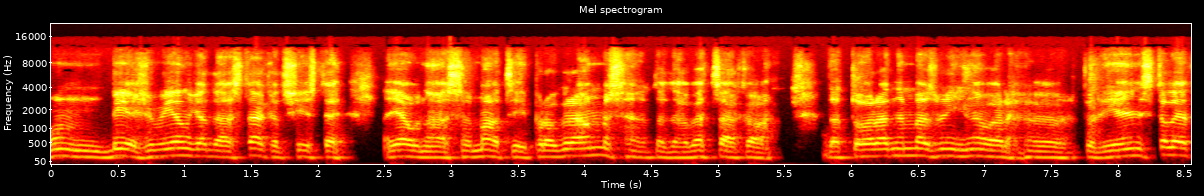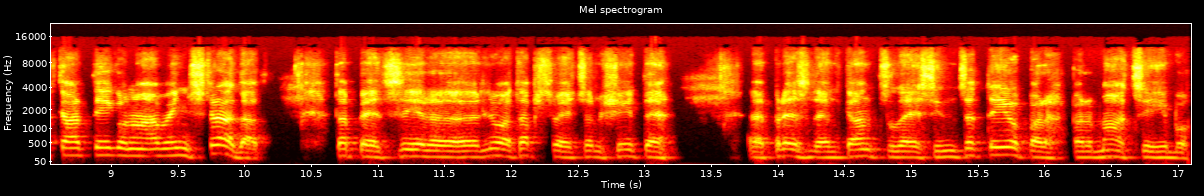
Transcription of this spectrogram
Un bieži vien gadās tā, ka šīs jaunās mācību programmas tādā vecākā datorā nemaz viņi nevar tur ieinstalēt kārtīgi un viņi strādāt. Tāpēc ir ļoti apsveicama šī prezidenta kancelēs iniciatīva par, par mācību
